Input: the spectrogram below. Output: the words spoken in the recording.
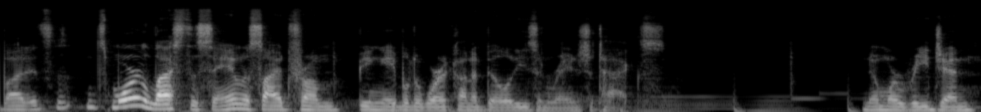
but it's it's more or less the same aside from being able to work on abilities and ranged attacks. No more regen.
